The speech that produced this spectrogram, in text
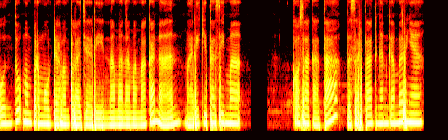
Untuk mempermudah mempelajari nama-nama makanan, mari kita simak kosakata beserta dengan gambarnya.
